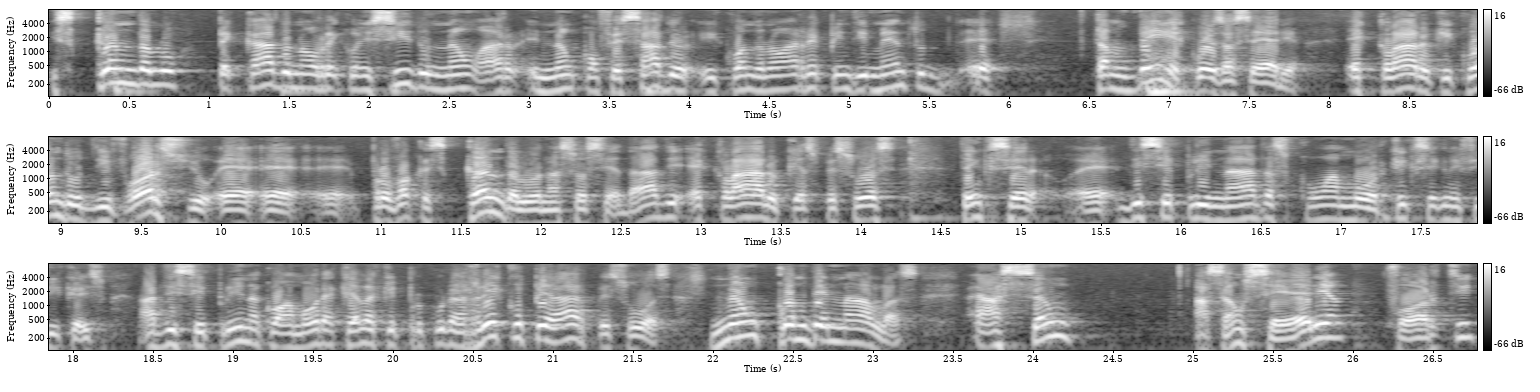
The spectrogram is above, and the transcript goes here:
escândalo, pecado não reconhecido, não, não confessado e quando não há arrependimento, é, também é coisa séria. É claro que quando o divórcio é, é, é, provoca escândalo na sociedade, é claro que as pessoas têm que ser é, disciplinadas com amor. O que, que significa isso? A disciplina com amor é aquela que procura recuperar pessoas, não condená-las. A ação, ação séria, forte,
